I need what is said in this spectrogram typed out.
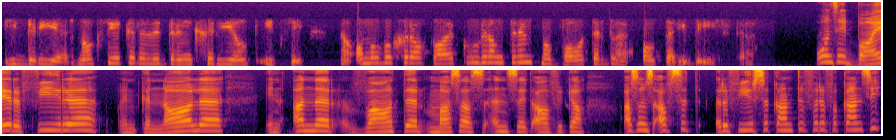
hidreer. Maak seker hulle drink gereeld ietsie. Nou almal wil graag baie koeldrank drink, maar water bly altyd die beste. Ons het baie riviere en kanale en ander watermassas in Suid-Afrika. As ons afsit rivier se kant toe vir 'n vakansie,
